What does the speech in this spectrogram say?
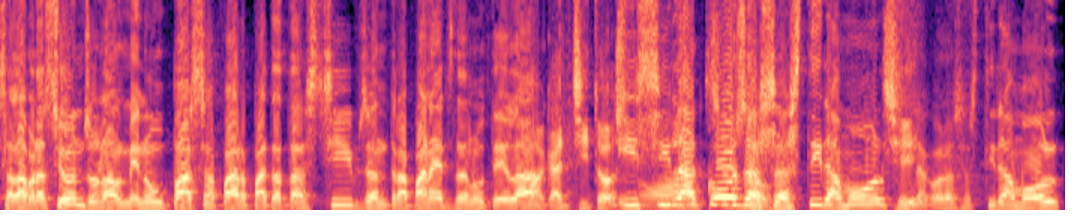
Celebracions on el menú passa per patates xips, entrepanets de Nutella Home, ganxitos. i si Oh, la cosa sisplau. s'estira molt, si la cosa s'estira molt,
